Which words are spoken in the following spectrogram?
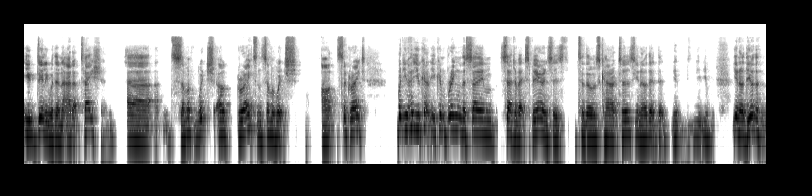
you're dealing with an adaptation, uh, some of which are great and some of which aren't so great but you you can you can bring the same set of experiences to those characters. You know that, that you, you you know the other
